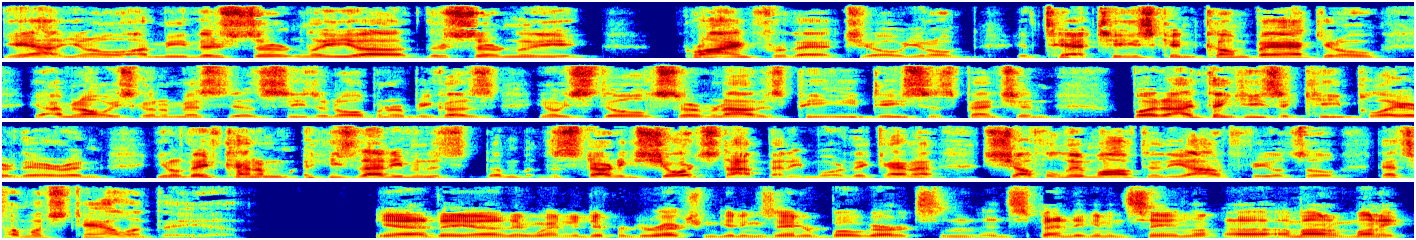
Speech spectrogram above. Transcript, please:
Yeah, you know, I mean, there's certainly uh, there's certainly crying for that, Joe. You know, if Tatis can come back, you know, I mean, always going to miss the season opener because you know he's still serving out his PED suspension. But I think he's a key player there, and you know they've kind of he's not even the, the starting shortstop anymore. They kind of shuffled him off to the outfield, so that's how much talent they have. Yeah, they uh, they went in a different direction, getting Xander Bogaerts and, and spending an insane uh, amount of money.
